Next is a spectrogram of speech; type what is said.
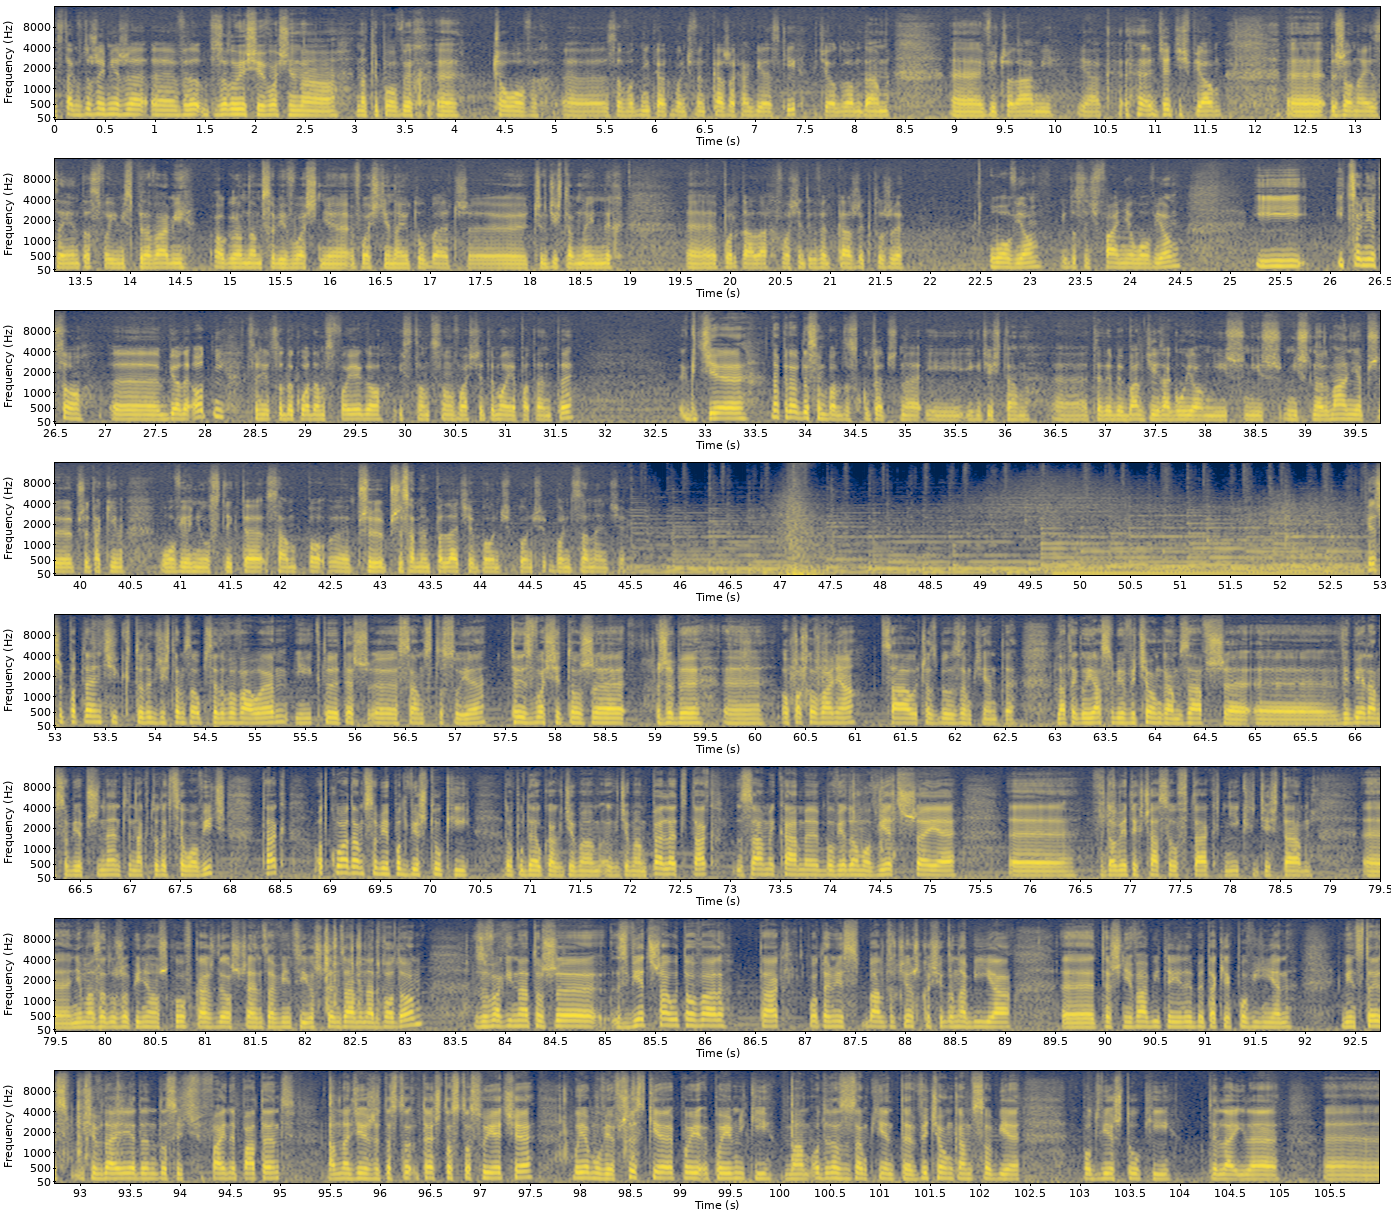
Więc tak w dużej mierze e, wzoruję się właśnie na, na typowych e, czołowych e, zawodnikach bądź wędkarzach angielskich, gdzie oglądam wieczorami, jak dzieci śpią, żona jest zajęta swoimi sprawami. Oglądam sobie właśnie, właśnie na YouTube czy, czy gdzieś tam na innych portalach właśnie tych wędkarzy, którzy łowią i dosyć fajnie łowią. I, i co nieco e, biorę od nich, co nieco dokładam swojego i stąd są właśnie te moje patenty, gdzie naprawdę są bardzo skuteczne i, i gdzieś tam e, te ryby bardziej reagują niż, niż, niż normalnie przy, przy takim łowieniu stricte sam po, e, przy, przy samym pelecie bądź, bądź, bądź zanęcie. Pierwszy patencik, który gdzieś tam zaobserwowałem i który też e, sam stosuję, to jest właśnie to, że żeby e, opakowania cały czas były zamknięte. Dlatego ja sobie wyciągam zawsze, e, wybieram sobie przynęty, na które chcę łowić, tak? Odkładam sobie po dwie sztuki do pudełka, gdzie mam, gdzie mam pelet, tak? Zamykamy, bo wiadomo, wietrzeje. E, w dobie tych czasów, tak? Nikt gdzieś tam nie ma za dużo pieniążków, każdy oszczędza, więc i oszczędzamy nad wodą. Z uwagi na to, że zwietrzały towar, tak, potem jest bardzo ciężko się go nabija, e, też nie wabi tej ryby tak jak powinien, więc to jest, mi się wydaje, jeden dosyć fajny patent. Mam nadzieję, że to, też to stosujecie, bo ja mówię, wszystkie poje, pojemniki mam od razu zamknięte, wyciągam sobie po dwie sztuki, tyle ile e,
